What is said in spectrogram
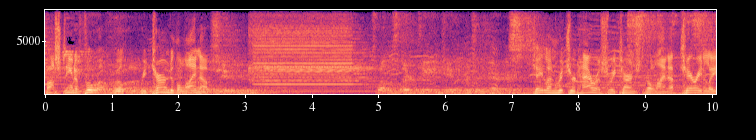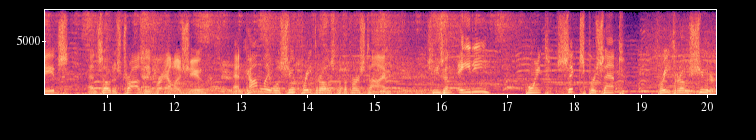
Faustina Aifuwa will return to the lineup. As well as 13, Jaelyn Richard Harris. Jaelyn Richard Harris returns to the lineup. Cherry leaves, and so does Trasi for LSU. And Connally will shoot free throws for the first time. She's an 80.6% free throw shooter.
